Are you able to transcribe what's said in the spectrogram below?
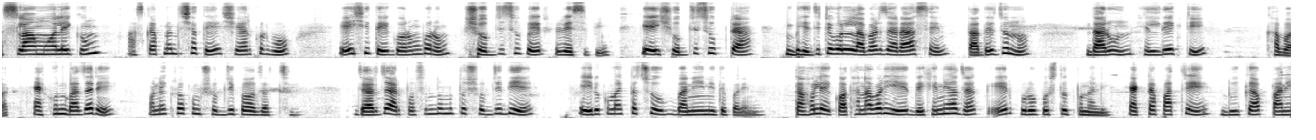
আসসালামু আলাইকুম। আজকে আপনাদের সাথে শেয়ার করব এই শীতে গরম গরম সবজি স্যুপের রেসিপি এই সবজি স্যুপটা ভেজিটেবল লাভার যারা আছেন, তাদের জন্য দারুণ হেলদি একটি খাবার। এখন বাজারে অনেক রকম সবজি পাওয়া যাচ্ছে। যার যার পছন্দ মতো সবজি দিয়ে এইরকম একটা স্যুপ বানিয়ে নিতে পারেন। তাহলে কথা না বাড়িয়ে দেখে নেওয়া যাক এর পুরো প্রস্তুত প্রণালী। একটা পাত্রে দুই কাপ পানি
